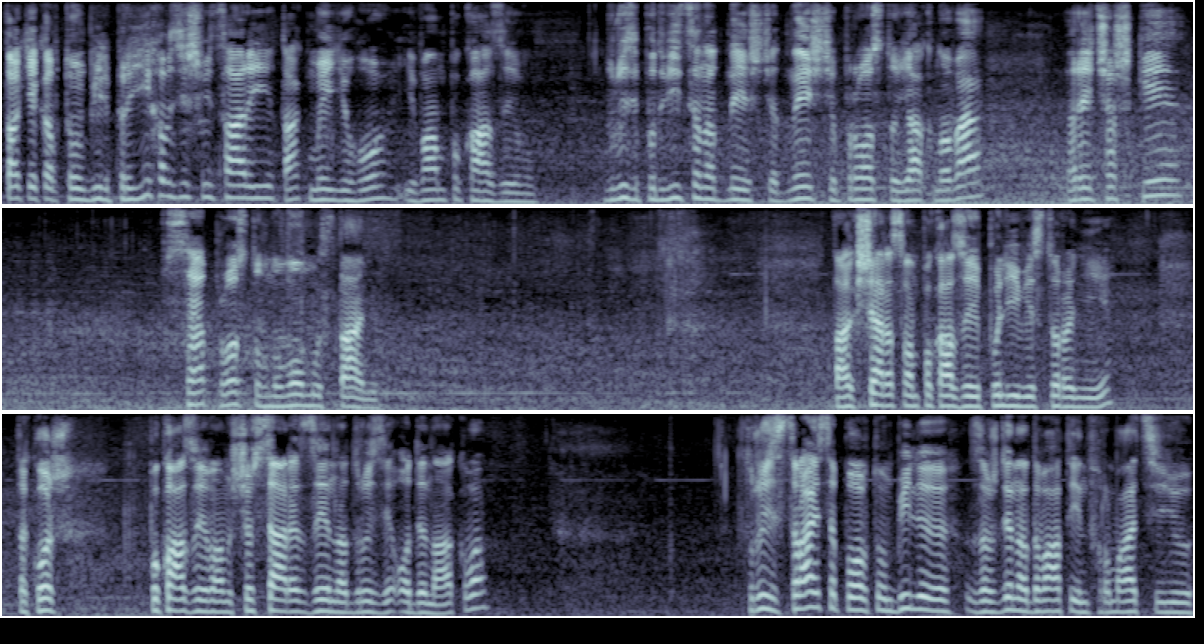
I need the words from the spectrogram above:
Так як автомобіль приїхав зі Швейцарії, так ми його і вам показуємо. Друзі, подивіться на днище. Днище просто як нове, речашки, все просто в новому стані. Так, ще раз вам показую по лівій стороні. Також Показую вам, що вся резина, друзі, одинакова. Друзі, стараюся по автомобілю завжди надавати інформацію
